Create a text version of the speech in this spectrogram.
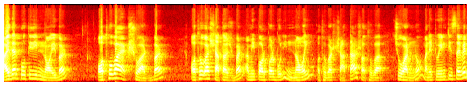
আইদার প্রতিদিন নয়বার অথবা একশো আটবার অথবা সাতাশ বার, আমি পরপর বলি নয় অথবা সাতাশ অথবা চুয়ান্ন মানে twenty seven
